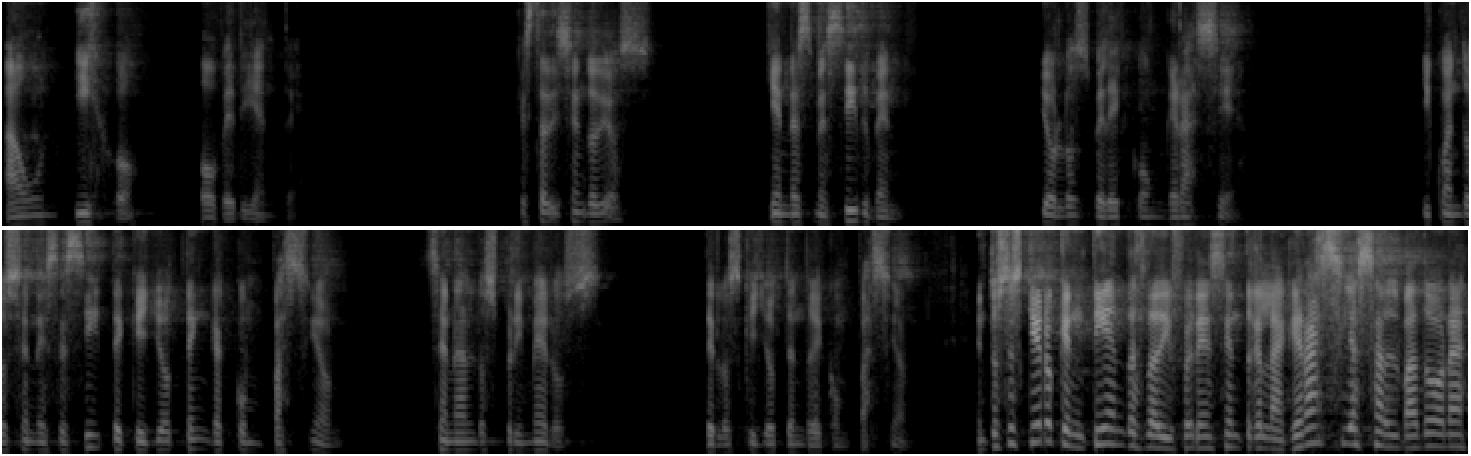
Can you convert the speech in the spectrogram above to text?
a un hijo obediente. ¿Qué está diciendo Dios? Quienes me sirven, yo los veré con gracia. Y cuando se necesite que yo tenga compasión, serán los primeros de los que yo tendré compasión. Entonces quiero que entiendas la diferencia entre la gracia salvadora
